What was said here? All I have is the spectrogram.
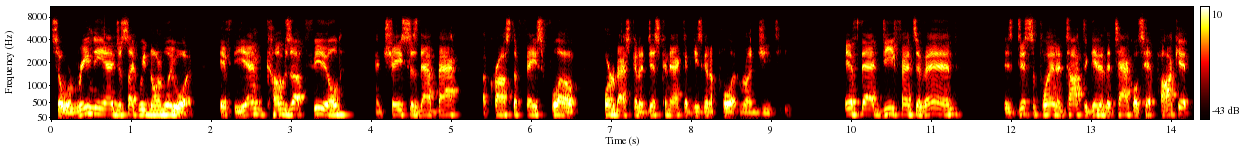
So we're reading the end just like we normally would. If the end comes up field and chases that back across the face flow, quarterback's going to disconnect and he's going to pull it and run GT. If that defensive end is disciplined and taught to get in the tackle's hip pocket,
